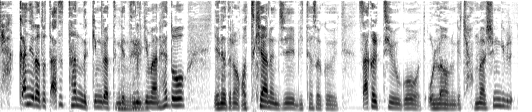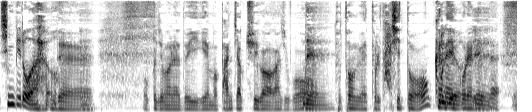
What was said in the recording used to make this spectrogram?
약간이라도 따뜻한 느낌 같은 게 음. 들기만 해도 얘네들은 어떻게 하는지 밑에서 그 싹을 틔우고 올라오는 게 정말 신비, 신비로워요. 네. 네. 엊그제만 해도 이게 뭐 반짝 추위가 와가지고 네. 두터운 외투를 다시 또 꺼내고 그랬는데 예. 예.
